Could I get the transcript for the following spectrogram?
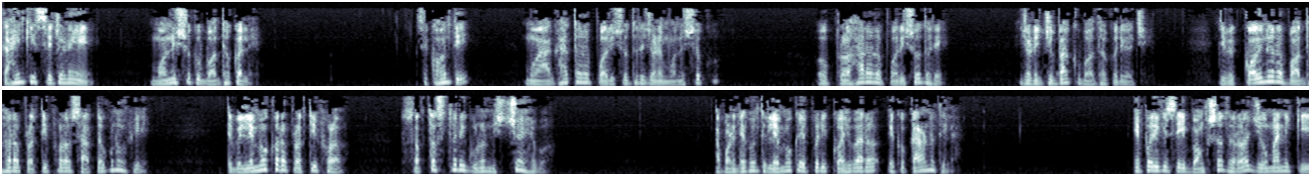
କାହିଁକି ସେ ଜଣେ ମନୁଷ୍ୟକୁ ବଧ କଲେ? ସେ କହନ୍ତି ମୁଁ ଆଘାତର ପରିଶୋଧରେ ଜଣେ ମନୁଷ୍ୟକୁ ଓ ପ୍ରହାରର ପରିଶୋଧରେ ଜଣେ ଯୁବାକୁ ବଧ କରିଅଛି। ଯେବେ କଇନର ବଧର ପ୍ରତିଫଳ ସାତ ଗୁଣ ହୁଏ ତେବେ ଲେମକର ପ୍ରତିଫଳ ସତସ୍ତରୀ ଗୁଣ ନିଶ୍ଚୟ ହେବ। ଆପଣ ଦେଖନ୍ତୁ ଲେମକ ଏପରି କହିବାର ଏକ କାରଣ ଥିଲା। ଏପରିକି ସେହି ବଂଶଧର ଯେଉଁମାନେ କି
